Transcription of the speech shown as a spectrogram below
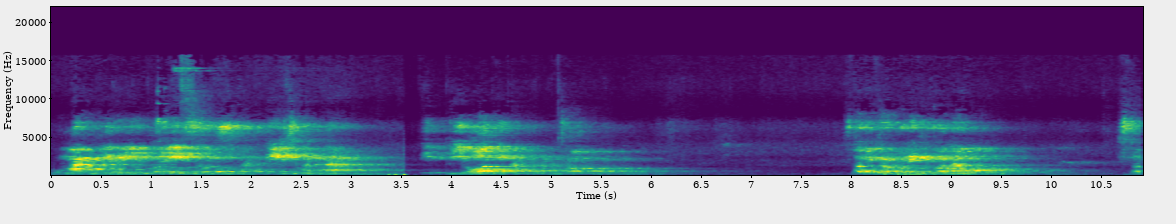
που μαρτυρεί το ήθος, τα κτίσματα, την ποιότητα των ανθρώπων στο Μητροπολιτικό Ναό, στον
